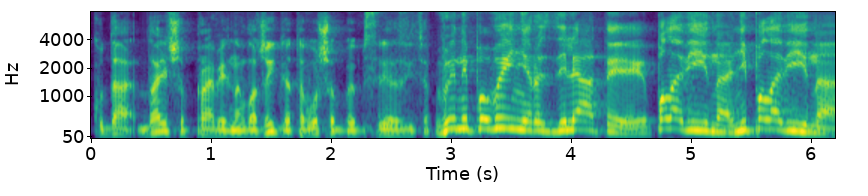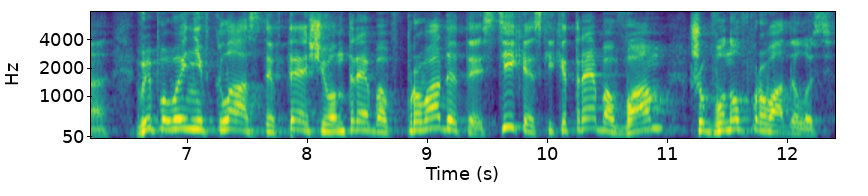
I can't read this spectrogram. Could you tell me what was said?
куда дальше правильно вложить для того, чтобы быстрее развиться. Ви не повинні розділяти половина, ні половина. Ви повинні вкласти в те, що вам треба впровадити, стільки, скільки треба вам, щоб воно впровадилось.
